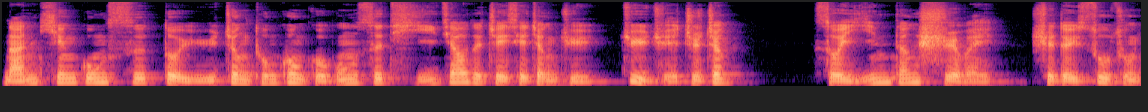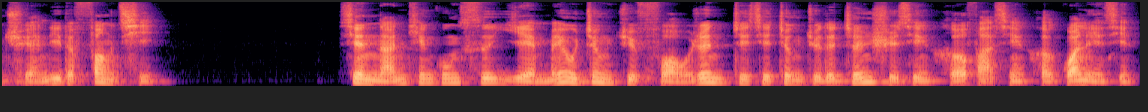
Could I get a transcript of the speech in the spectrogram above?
南天公司对于正通控股公司提交的这些证据拒绝质证，所以应当视为是对诉讼权利的放弃。现南天公司也没有证据否认这些证据的真实性、合法性和关联性，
